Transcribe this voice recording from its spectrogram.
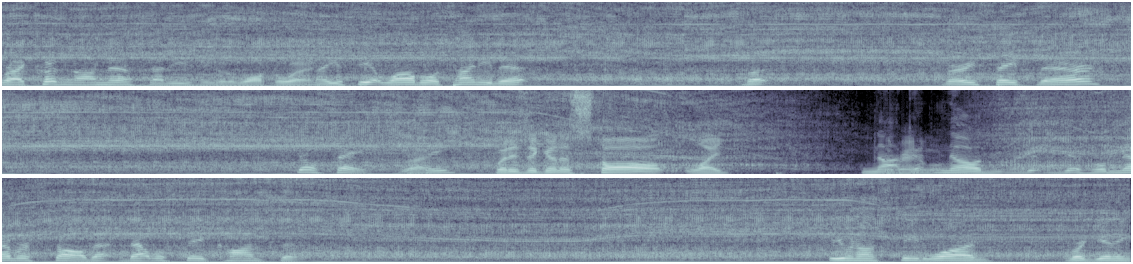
Where I couldn't on this that easy. To walk away. Now you see it wobble a tiny bit, but very safe there. Still safe, Right. see? But is it going to stall like? Not go- no, th- this will never stall. That that will stay constant. Even on speed one, we're getting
